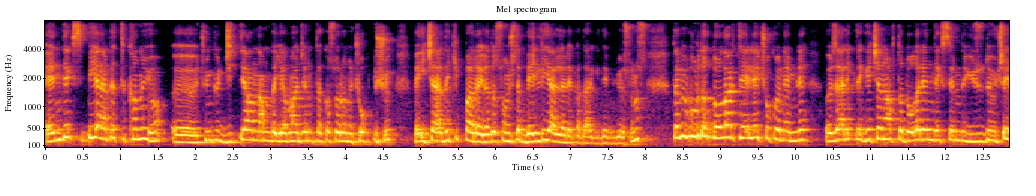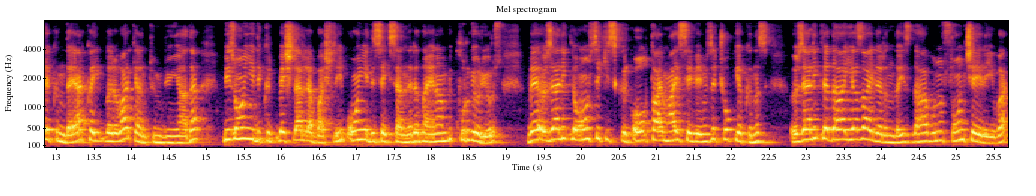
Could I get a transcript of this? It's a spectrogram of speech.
endeks bir yerde tıkanıyor. E, çünkü ciddi anlamda yabancının takas oranı çok düşük ve içerideki parayla da sonuçta belli yerlere kadar gidebiliyorsunuz. Tabi burada dolar TL çok önemli. Özellikle geçen hafta dolar endekslerinde %3'e yakın değer kayıpları varken tüm dünyada biz 17.45'lerle başlayıp 17.80'lere dayanan bir kur görüyoruz. Ve özellikle 18.40 all time high seviyemize çok yakınız. Özellikle daha yaz aylarındayız. Daha bunun son çeyreği var.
